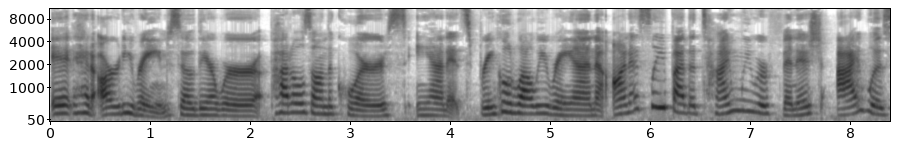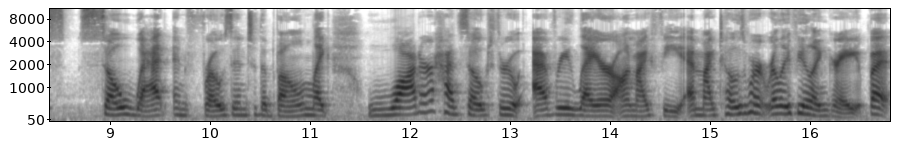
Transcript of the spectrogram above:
It had already rained, so there were puddles on the course and it sprinkled while we ran. Honestly, by the time we were finished, I was so wet and frozen to the bone. Like water had soaked through every layer on my feet, and my toes weren't really feeling great. But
